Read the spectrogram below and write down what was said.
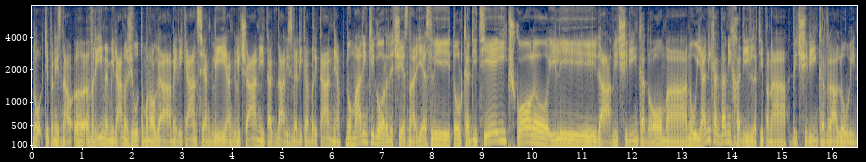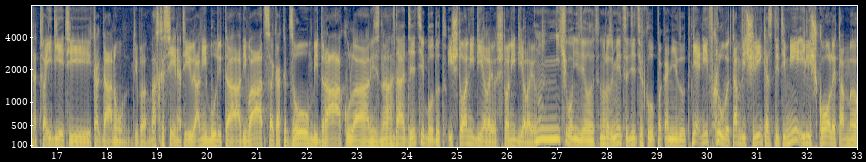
Ну, типа, не знаю, э, в Риме, Милано живут много американцев, англи, англичане и так далее, из Великобритании. Но маленький город, честно, если только детей школу или, да, вечеринка дома, дома. Ну, я никогда не ходил, типа, на вечеринку для Хэллоуина. Твои дети, когда, ну, типа, воскресенье, ты, они будут одеваться, как зомби, Дракула, не знаю. Да, дети будут. И что они делают? Что они делают? Ну, ничего не делают. Ну, разумеется, дети в клуб пока не идут. Не, не в клуб, там вечеринка с детьми или школы там, э,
